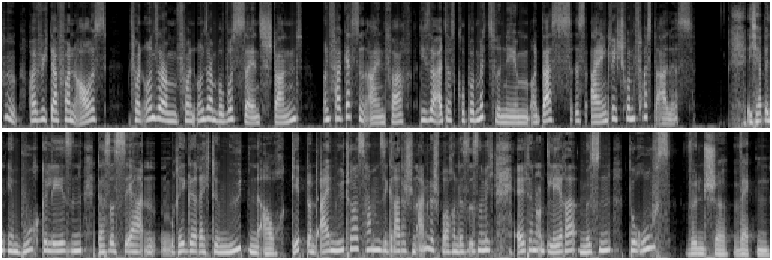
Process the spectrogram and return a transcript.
hm, häufig davon aus, von unserem, von unserem Bewusstseinsstand und vergessen einfach, diese Altersgruppe mitzunehmen. Und das ist eigentlich schon fast alles. Ich habe in Ihrem Buch gelesen, dass es sehr regelrechte Mythen auch gibt. Und ein Mythos haben Sie gerade schon angesprochen. Das ist nämlich, Eltern und Lehrer müssen Berufs Wünsche wecken.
